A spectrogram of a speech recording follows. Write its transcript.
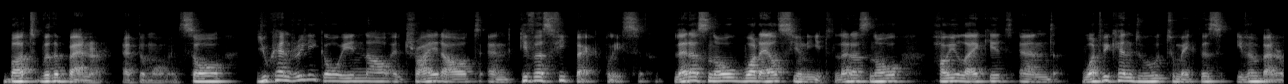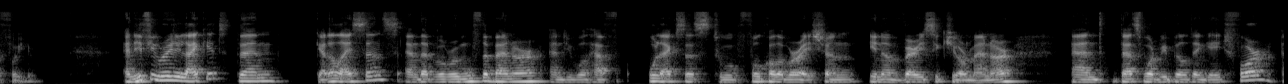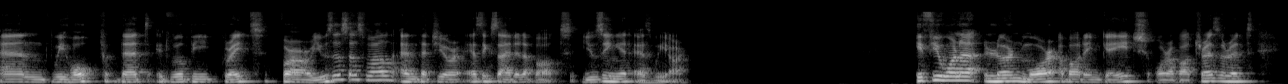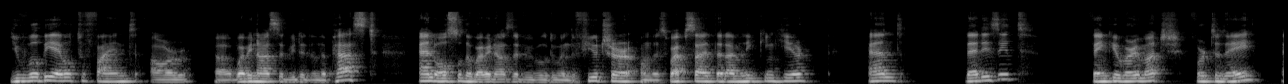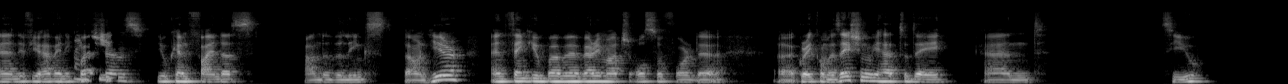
but with a banner at the moment. So you can really go in now and try it out and give us feedback, please. Let us know what else you need. Let us know how you like it and what we can do to make this even better for you. And if you really like it, then get a license and that will remove the banner and you will have full access to full collaboration in a very secure manner. And that's what we built Engage for. And we hope that it will be great for our users as well, and that you're as excited about using it as we are. If you want to learn more about Engage or about Tresorit, you will be able to find our uh, webinars that we did in the past, and also the webinars that we will do in the future on this website that I'm linking here. And that is it. Thank you very much for today. And if you have any thank questions, you. you. can find us under the links down here. And thank you, Böbe, very much also for the uh, great conversation we had today. And see you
